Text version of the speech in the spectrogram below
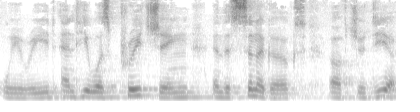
we read, and he was preaching in the synagogues of Judea.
